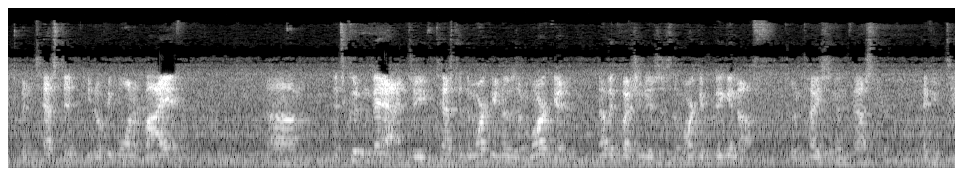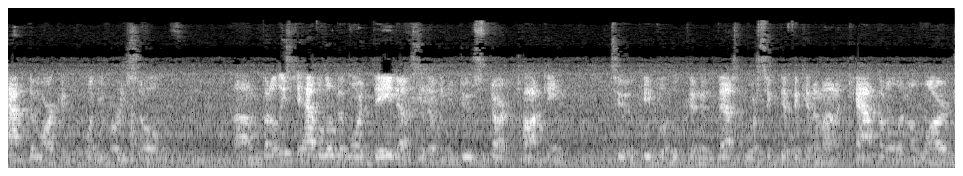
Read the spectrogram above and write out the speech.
it's been tested, you know people want to buy it. Um, it's good and bad. So you've tested the market, you know there's a market. Now the question is, is the market big enough to entice an investor? Have you tapped the market with what you've already sold? Um, but at least you have a little bit more data so that when you do start talking to people who can invest more significant amount of capital in a large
